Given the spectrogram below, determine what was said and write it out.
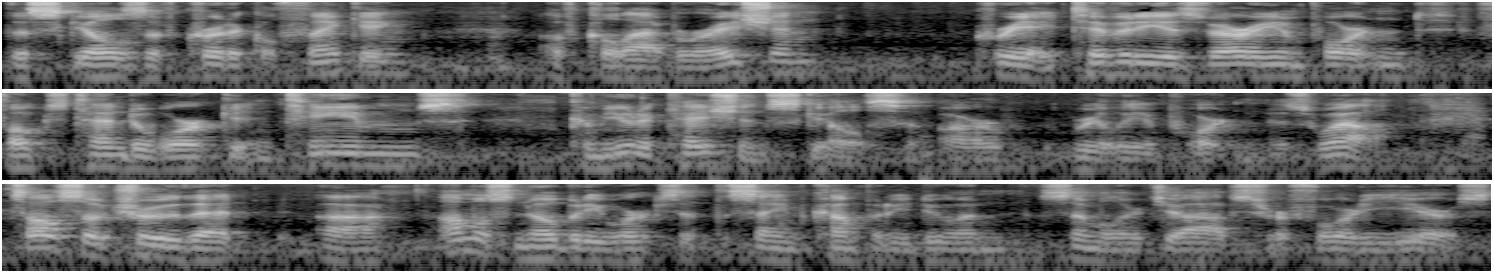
the skills of critical thinking, of collaboration. Creativity is very important. Folks tend to work in teams. Communication skills are really important as well. It's also true that uh, almost nobody works at the same company doing similar jobs for 40 years.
